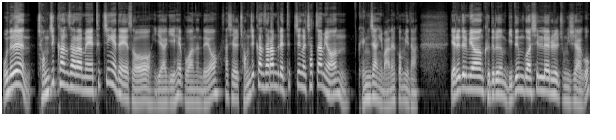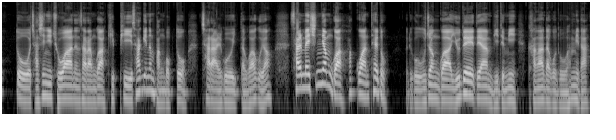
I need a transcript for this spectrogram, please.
오늘은 정직한 사람의 특징에 대해서 이야기해 보았는데요. 사실 정직한 사람들의 특징을 찾자면 굉장히 많을 겁니다. 예를 들면 그들은 믿음과 신뢰를 중시하고 또 자신이 좋아하는 사람과 깊이 사귀는 방법도 잘 알고 있다고 하고요. 삶의 신념과 확고한 태도, 그리고 우정과 유대에 대한 믿음이 강하다고도 합니다.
